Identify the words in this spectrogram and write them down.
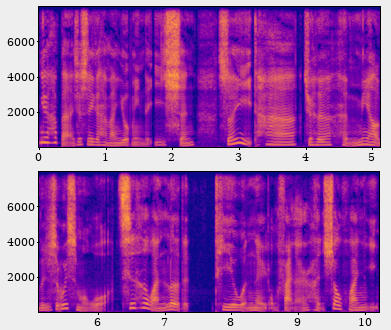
因为他本来就是一个还蛮有名的医生，所以他觉得很妙的，就是为什么我吃喝玩乐的贴文内容反而很受欢迎？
